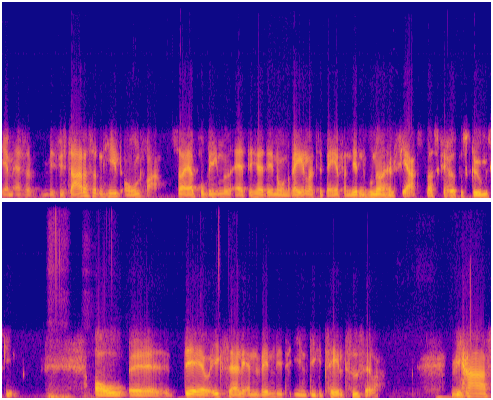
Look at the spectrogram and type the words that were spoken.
Jamen altså, hvis vi starter sådan helt ovenfra, så er problemet, at det her det er nogle regler tilbage fra 1970, der er skrevet på skrivemaskinen. Og øh, det er jo ikke særlig anvendeligt i en digital tidsalder. Vi har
